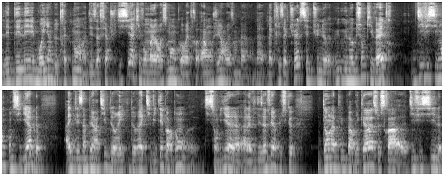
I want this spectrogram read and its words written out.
les délais moyens de traitement des affaires judiciaires, qui vont malheureusement encore être allongés en raison de la, crise actuelle, c'est une, une, option qui va être difficilement conciliable avec les impératifs de, de réactivité pardon, euh, qui sont liés à la, vie des affaires, puisque dans la plupart des cas, ce sera euh, difficile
